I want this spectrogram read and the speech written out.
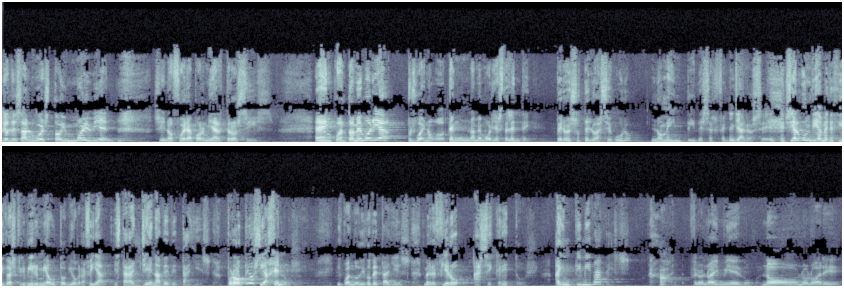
yo de salud estoy muy bien, si no fuera por mi artrosis. En cuanto a memoria, pues bueno, tengo una memoria excelente, pero eso te lo aseguro no me impide ser feliz. Ya lo sé. Si algún día me decido a escribir mi autobiografía, estará llena de detalles, propios y ajenos. Y cuando digo detalles, me refiero a secretos, a intimidades. pero no hay miedo. No, no lo haré.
